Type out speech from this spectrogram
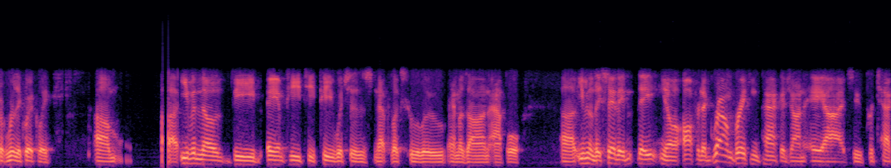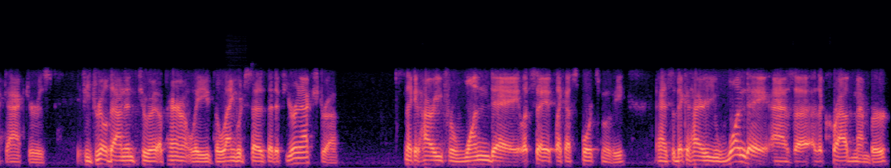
so really quickly. Uh, even though the AMPTP, which is Netflix, Hulu, Amazon, Apple, uh, even though they say they, they you know offered a groundbreaking package on AI to protect actors, if you drill down into it, apparently the language says that if you're an extra, they could hire you for one day. Let's say it's like a sports movie, and so they could hire you one day as a as a crowd member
